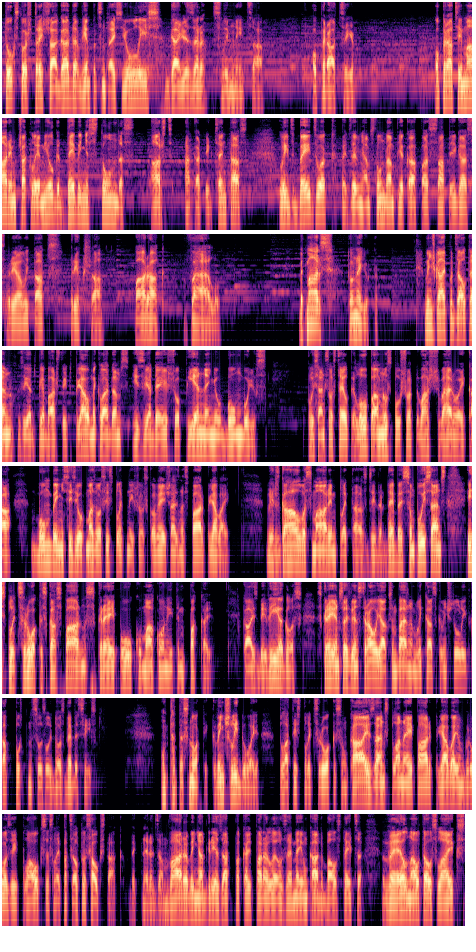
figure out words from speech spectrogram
2003. gada 11. jūlijas Gaļazara slimnīcā. Operācija. Operācija Mārim Čakliem ilga 9 stundas. Ārsts ārkārtīgi centās, līdz beidzot pēc 9 stundām piekāpās sāpīgās realitātes priekšā. Pārāk vēlu. Bet Mārs to nejūta. Viņš gāja pa dzeltenu, ziedu piebārstītu pļauju, meklējams izjadējušo pieneņu bumbuļus. Puisēns tos cēla pie lūpām un uzpūšot vašu, vēroja, kā bumbiņas izjūg mazos izpletnīšos, ko vējš aiznes pāri pļavai. Virs galvas mārim pletās dzidra debesis, un puisēns izplets rokas kā spārnas skrēja pūku mākonītim pakaļ. Kājas bija vieglas, skrējiens aizvien straujāks, un bērnam likās, ka viņš tūlīt kā putns uzlidos debesīs. Un tad tas notika. Viņš lidoja, plati izplits rokas un kājas, zēns planēja pāri pļavai un grozīja plaukstas, lai paceltos augstāk, bet neredzam vāra viņa atgriez atpakaļ paralēli zemē, un kāda balss teica: Vēl nav tavs laiks.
